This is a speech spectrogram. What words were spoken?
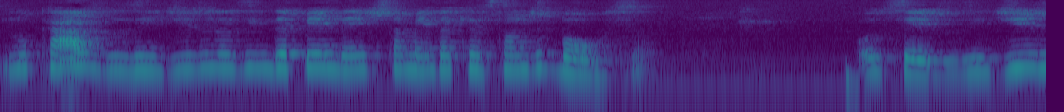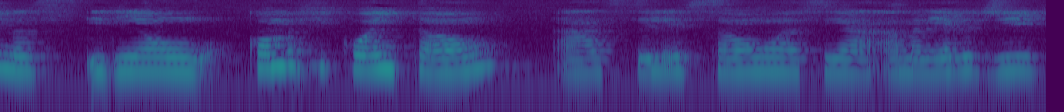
no caso dos indígenas, independente também da questão de bolsa. Ou seja, os indígenas iriam. Como ficou então a seleção, assim, a, a maneira de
